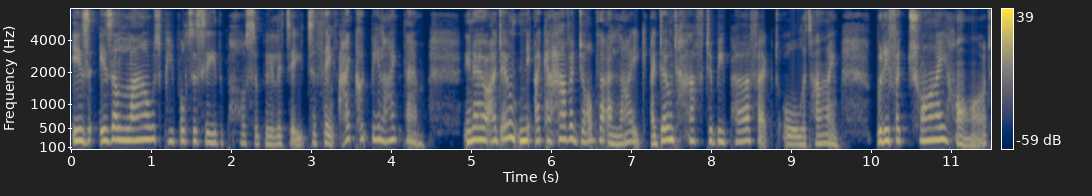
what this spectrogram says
is, is allows people to see the possibility to think, I could be like them. You know, I don't I can have a job that I like. I don't have to be perfect all the time. But if I try hard,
